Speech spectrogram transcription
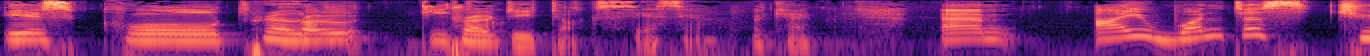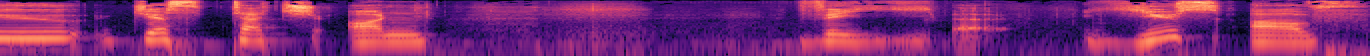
is called Pro Pro, Detox. Pro Detox. yes, yeah. Okay. Um, I want us to just touch on the uh, use of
